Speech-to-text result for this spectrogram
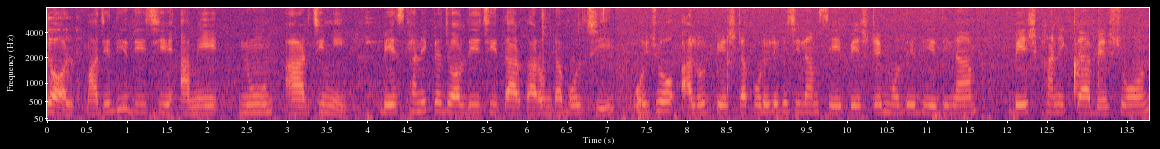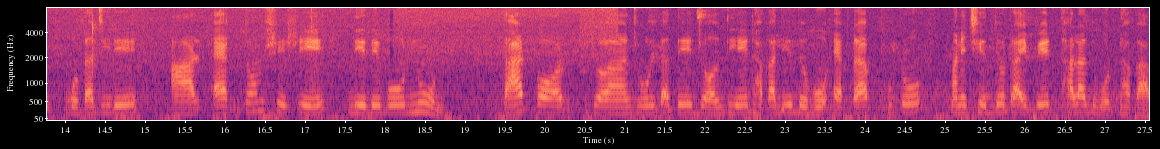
জল। মাঝে দিয়ে দিয়েছি আমি নুন আর চিনি। বেশ খানিকটা জল দিয়েছি, তার কারণটা বলছি, ওই যে আলুর পেস্টটা করে রেখেছিলাম, সেই পেস্টের মধ্যে দিয়ে দিলাম বেশ খানিকটা বেসন, গোটা জিরে, আর একদম শেষে দিয়ে দেব নুন। তারপর ঝোলটাতে জল দিয়ে ঢাকা দিয়ে দেবো একটা ফুটো মানে ছেদ্র টাইপের থালা দেবো ঢাকা।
